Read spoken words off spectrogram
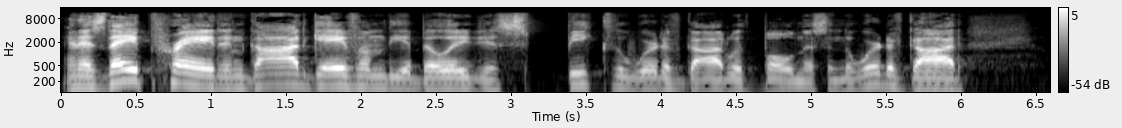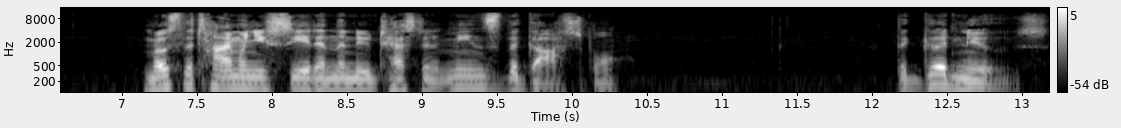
And as they prayed, and God gave them the ability to speak the word of God with boldness, and the word of God, most of the time when you see it in the New Testament, it means the gospel, the good news,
